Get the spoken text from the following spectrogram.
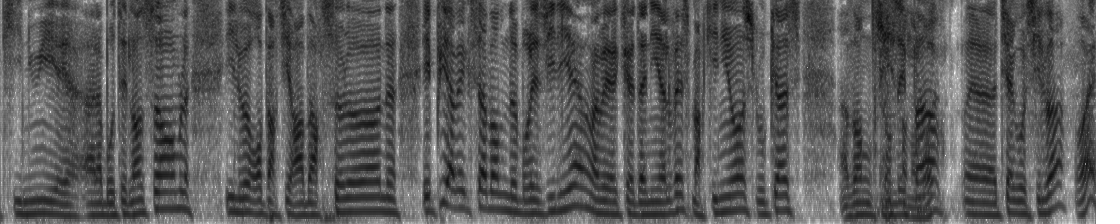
qui nuit à la beauté de l'ensemble. Il veut repartir à Barcelone. Et puis avec sa bande de Brésiliens, avec Dani Alves, Marquinhos, Lucas, avant son départ, euh, Thiago Silva, ouais.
